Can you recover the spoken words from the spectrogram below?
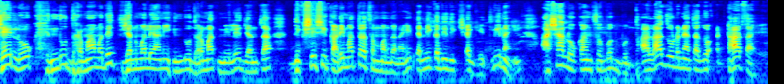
जे लोक हिंदू धर्मामध्येच जन्मले आणि हिंदू धर्मात मेले ज्यांचा दीक्षेशी काडी मात्र संबंध नाही त्यांनी कधी दीक्षा घेतली नाही अशा लोकांसोबत बुद्धाला जोडण्याचा जो अट्टहास आहे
